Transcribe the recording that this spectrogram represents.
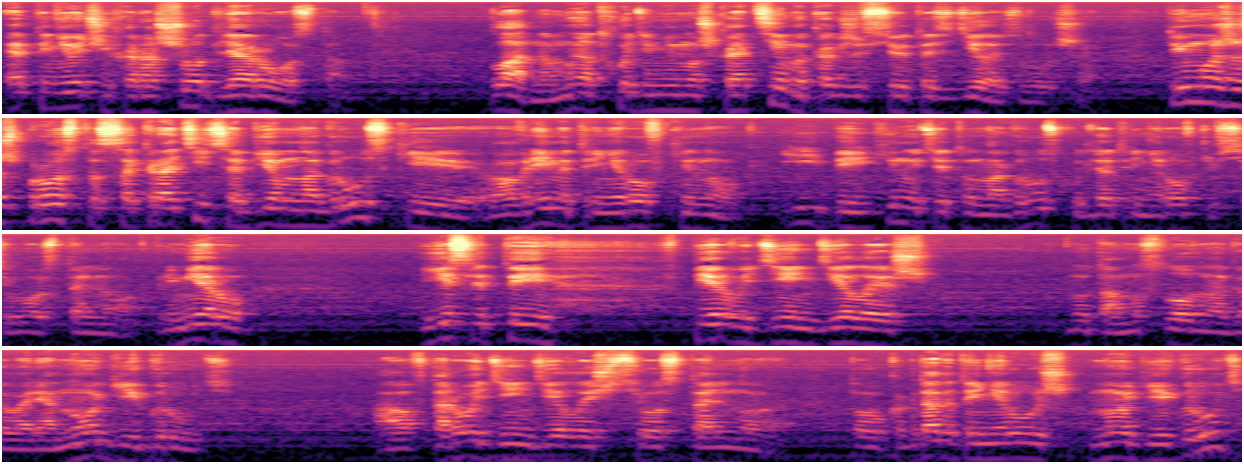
Это не очень хорошо для роста. Ладно, мы отходим немножко от темы, как же все это сделать лучше. Ты можешь просто сократить объем нагрузки во время тренировки ног и перекинуть эту нагрузку для тренировки всего остального. К примеру, если ты в первый день делаешь, ну там условно говоря, ноги и грудь, а второй день делаешь все остальное, то когда ты тренируешь ноги и грудь,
